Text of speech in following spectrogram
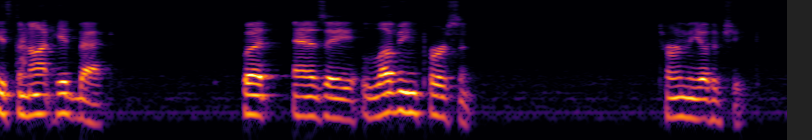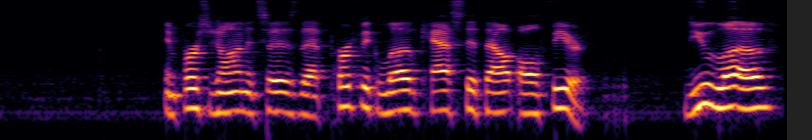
is to not hit back, but as a loving person, turn the other cheek. In 1 John, it says that perfect love casteth out all fear. Do you love,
